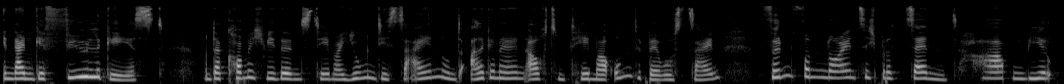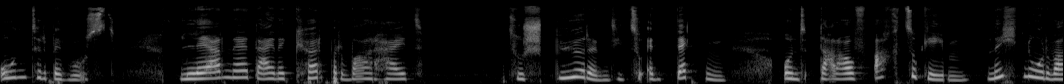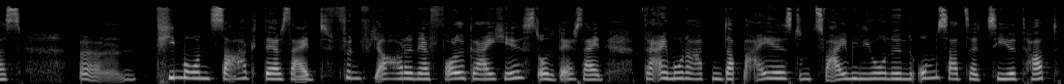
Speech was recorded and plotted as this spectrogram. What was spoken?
in dein Gefühl gehst. Und da komme ich wieder ins Thema Human Design und allgemein auch zum Thema Unterbewusstsein. 95% haben wir unterbewusst. Lerne deine Körperwahrheit zu spüren, die zu entdecken und darauf Acht zu geben. Nicht nur was äh, Timon sagt, der seit fünf Jahren erfolgreich ist oder der seit drei Monaten dabei ist und zwei Millionen Umsatz erzielt hat,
